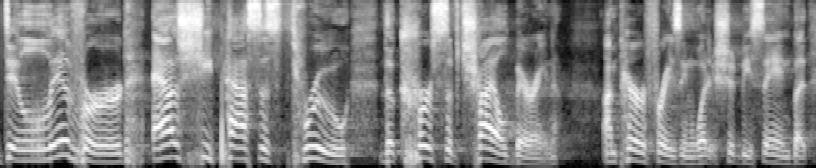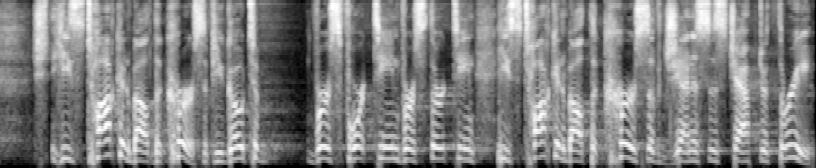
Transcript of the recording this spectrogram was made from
delivered as she passes through the curse of childbearing. I'm paraphrasing what it should be saying, but he's talking about the curse. If you go to verse 14, verse 13, he's talking about the curse of Genesis chapter 3.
